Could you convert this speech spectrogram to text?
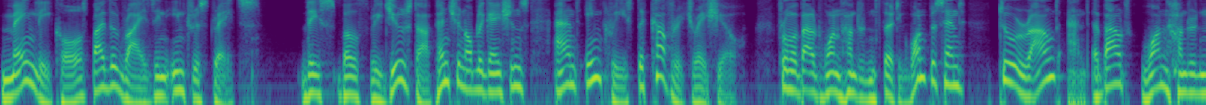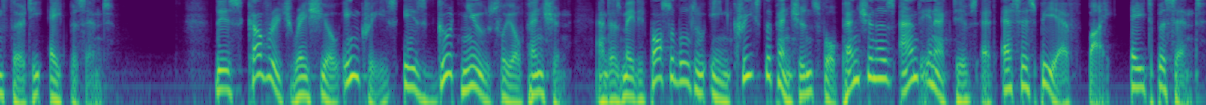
mainly caused by the rise in interest rates. This both reduced our pension obligations and increased the coverage ratio from about 131% to around and about 138%. This coverage ratio increase is good news for your pension and has made it possible to increase the pensions for pensioners and inactives at SSPF by 8%.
